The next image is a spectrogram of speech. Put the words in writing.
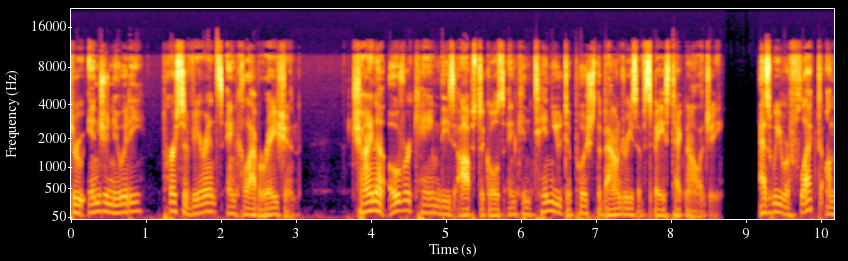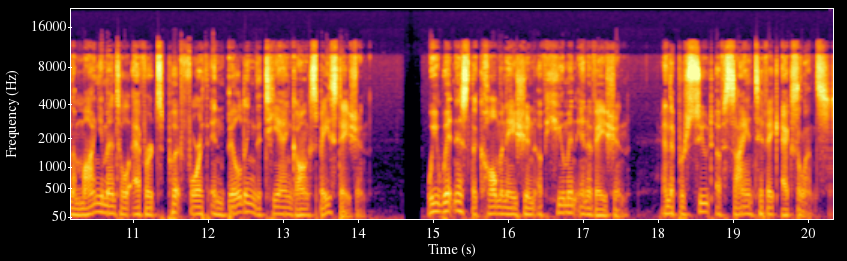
through ingenuity, perseverance, and collaboration, China overcame these obstacles and continued to push the boundaries of space technology. As we reflect on the monumental efforts put forth in building the Tiangong space station, we witness the culmination of human innovation and the pursuit of scientific excellence.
